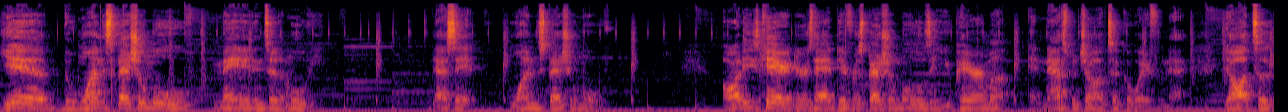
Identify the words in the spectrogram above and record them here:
Yeah, the one special move made it into the movie. That's it one special move. All these characters had different special moves, and you pair them up, and that's what y'all took away from that. Y'all took,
